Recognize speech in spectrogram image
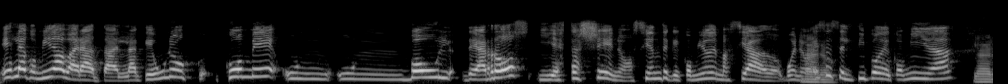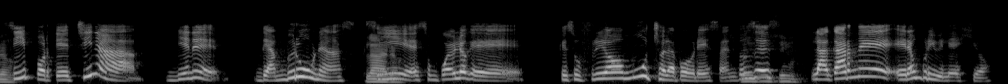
es la comida barata, la que uno come un, bowl de arroz y está lleno, siente que comió demasiado. Bueno, ese es el tipo de comida, ¿sí? Porque China viene de hambrunas, ¿sí? Es un pueblo que, sufrió mucho la pobreza. Entonces, la carne era un privilegio.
